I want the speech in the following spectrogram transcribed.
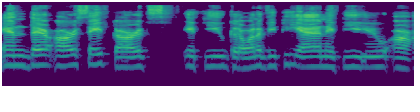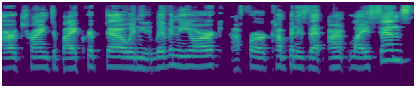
And there are safeguards if you go on a VPN, if you are trying to buy crypto and you live in New York uh, for companies that aren't licensed,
